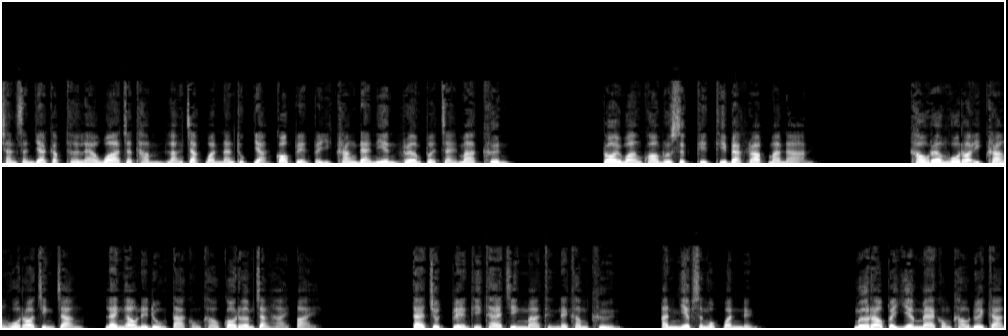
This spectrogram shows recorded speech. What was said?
ฉันสัญญากับเธอแล้วว่าจะทำหลังจากวันนั้นทุกอย่างก็เปลี่ยนไปอีกครั้งแดเนียนเริ่มเปิดใจมากขึ้น ปล่อยวางความรู้สึกผิดที่แบกรับมานาน เขาเริ่มหัวเราะอีกครั้งหัวเราะจริงจังและเงาในดวงตาของเขาก็เริ่มจางหายไป แต่จุดเปลี่ยนที่แท้จริงมาถึงในค่ำคืน อันเงียบสงบวันหนึ่ง เมื่อเราไปเยี่ยมแม่ของเขาด้วยกัน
